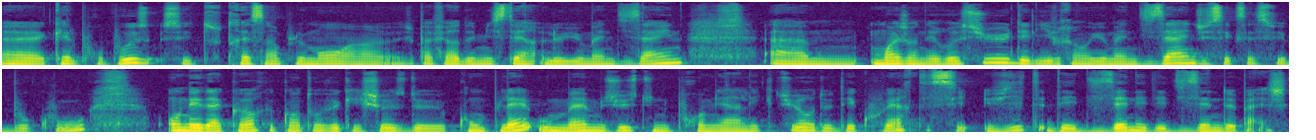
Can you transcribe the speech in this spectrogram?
euh, qu'elle propose, c'est tout très simplement, hein, je ne vais pas faire de mystère, le Human Design. Euh, moi, j'en ai reçu, délivré en Human Design, je sais que ça se fait beaucoup on est d'accord que quand on veut quelque chose de complet ou même juste une première lecture de découverte, c'est vite des dizaines et des dizaines de pages.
